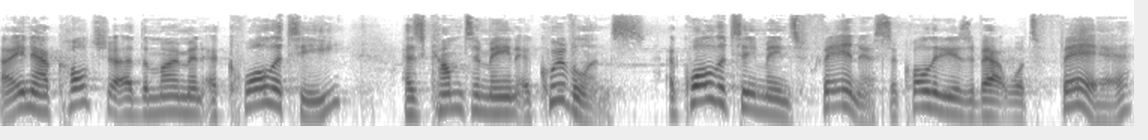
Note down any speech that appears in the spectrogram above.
Uh, in our culture at the moment, equality has come to mean equivalence. Equality means fairness. Equality is about what's fair,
